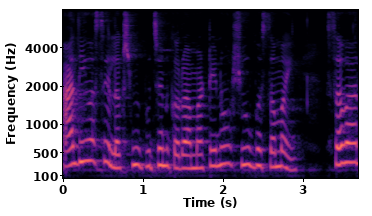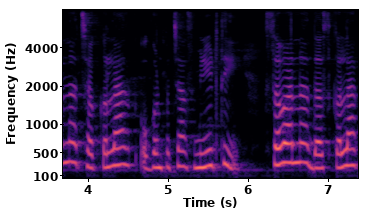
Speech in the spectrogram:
આ દિવસે લક્ષ્મી પૂજન કરવા માટેનો શુભ સમય સવારના છ કલાક ઓગણપચાસ મિનિટથી સવારના દસ કલાક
